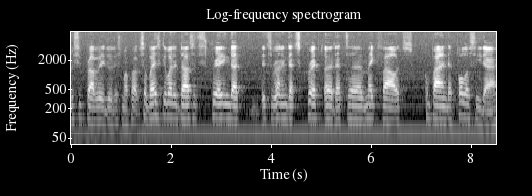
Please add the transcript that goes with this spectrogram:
we should probably do this more properly. So basically what it does, it's creating that, it's running that script, uh, that uh, make file, it's compiling that policy there.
